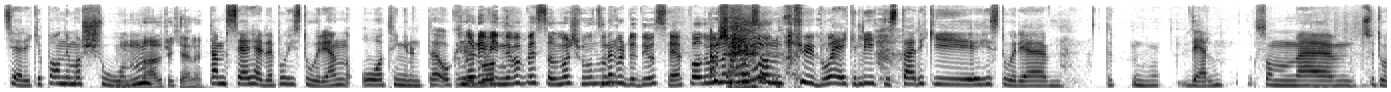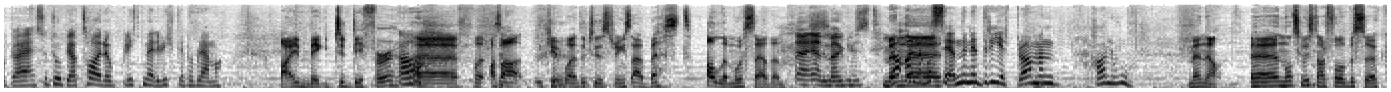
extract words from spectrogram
ser ikke på animasjonen. Nei, det tror ikke jeg heller. De ser heller på historien og ting rundt det. Og Kubo, Når de vinner for beste animasjon, så Men- burde de jo se på ja, men sånn, Kubo er ikke like sterk i historiedelen som uh, Zootopia er. Zootopia tar opp litt mer viktige problemer. I beg to differ. Ah. Uh, for, altså, Kubo and the Two Strings er best. Alle må se den. Jeg er enig med August. Men, ja, alle må eh, se den, den er dritbra, men hallo. Men ja. Eh, nå skal vi snart få besøk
